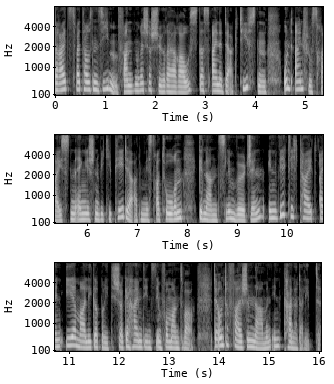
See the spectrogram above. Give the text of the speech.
Bereits 2007 fanden Rechercheure heraus, dass eine der aktivsten und einflussreichsten englischen Wikipedia-Administratoren, genannt Slim Virgin, in Wirklichkeit ein ehemaliger britischer Geheimdienstinformant war, der unter falschem Namen in Kanada lebte.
